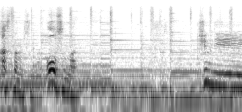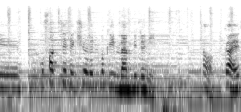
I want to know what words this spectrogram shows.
Hayır olmadı. Küçük bir Aslanımsın lan. Olsun lan. Şimdi ufak tefek şöyle bir bakayım ben bir döneyim. Tamam. Gayet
